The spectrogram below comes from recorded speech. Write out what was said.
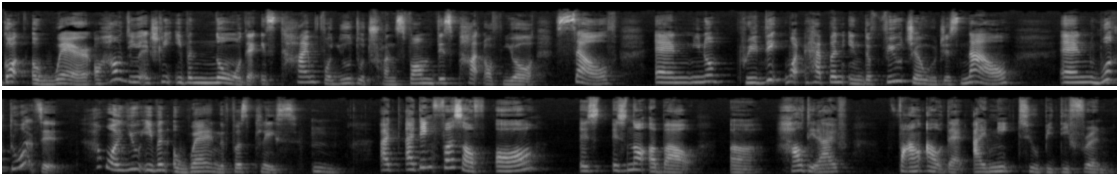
got aware or how do you actually even know that it's time for you to transform this part of yourself and you know predict what happened in the future which is now and work towards it how are you even aware in the first place mm. I, I think first of all, it's, it's not about uh, how did I found out that I need to be different.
